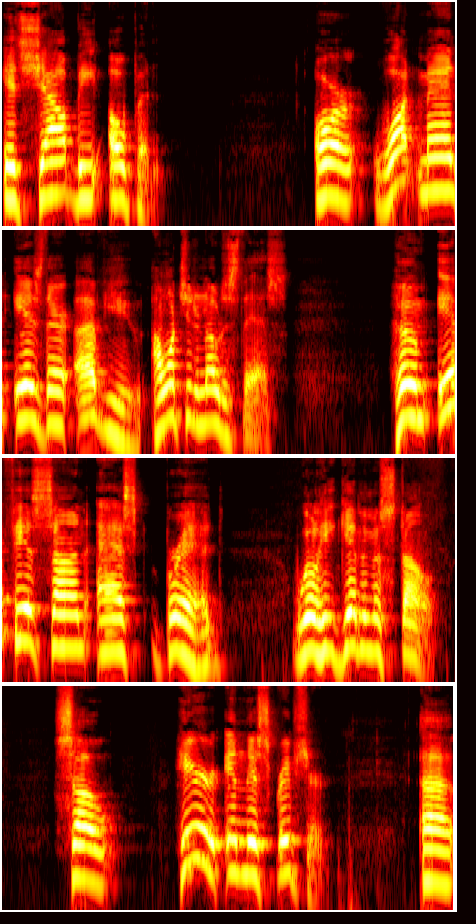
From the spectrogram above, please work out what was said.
it shall be open. Or what man is there of you? I want you to notice this. Whom if his son ask bread, will he give him a stone? So here in this scripture, uh,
